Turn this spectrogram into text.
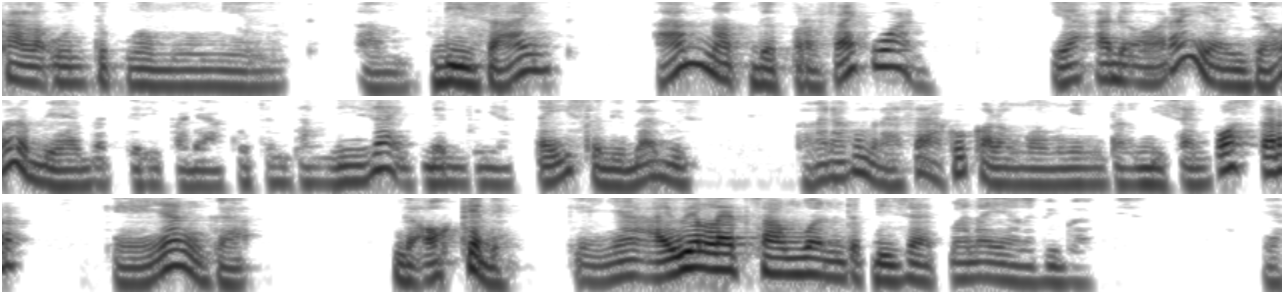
kalau untuk ngomongin um, design, I'm not the perfect one ya ada orang yang jauh lebih hebat daripada aku tentang desain dan punya taste lebih bagus. Bahkan aku merasa aku kalau ngomongin tentang desain poster kayaknya nggak nggak oke okay deh. Kayaknya I will let someone untuk desain mana yang lebih bagus. Ya,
